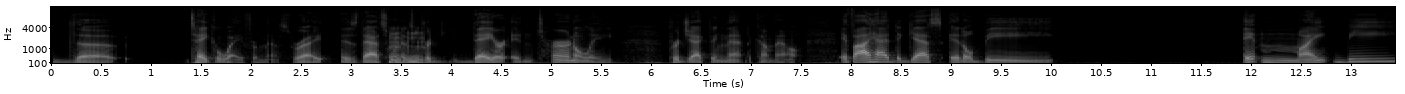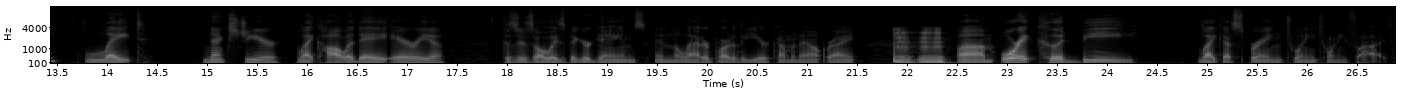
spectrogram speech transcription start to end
the takeaway from this, right? Is that's when it's Mhm. pro- they are internally projecting that to come out. If I had to guess, it'll be it might be late next year, like holiday area, because there's always bigger games in the latter part of the year coming out, right? hmm Um, or it could be like a spring 2025.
